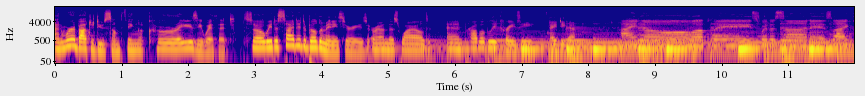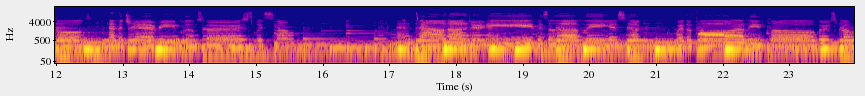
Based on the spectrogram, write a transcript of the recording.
And we're about to do something crazy with it. So we decided to build a miniseries around this wild and probably crazy idea. I know a place where the sun is like gold and the cherry blooms burst with snow. And down underneath is the loveliest nook where the four leaf clovers grow.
